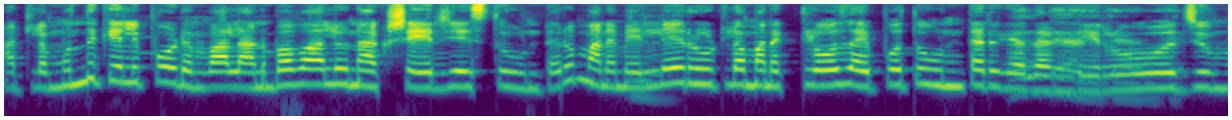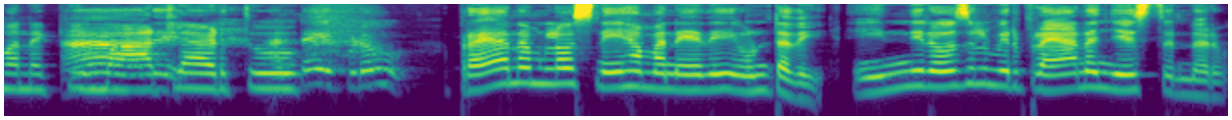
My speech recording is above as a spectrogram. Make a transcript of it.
అట్లా ముందుకు వెళ్ళిపోవడం వాళ్ళ అనుభవాలు నాకు షేర్ చేస్తూ ఉంటారు. మనం వెళ్ళే రూట్లో మనకు క్లోజ్ అయిపోతూ ఉంటారు కదండి. రోజు మనకి. మాట్లాడుతూ. ఇప్పుడు ప్రయాణంలో స్నేహం అనేది ఉంటది. ఇన్ని రోజులు మీరు ప్రయాణం చేస్తున్నారు.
